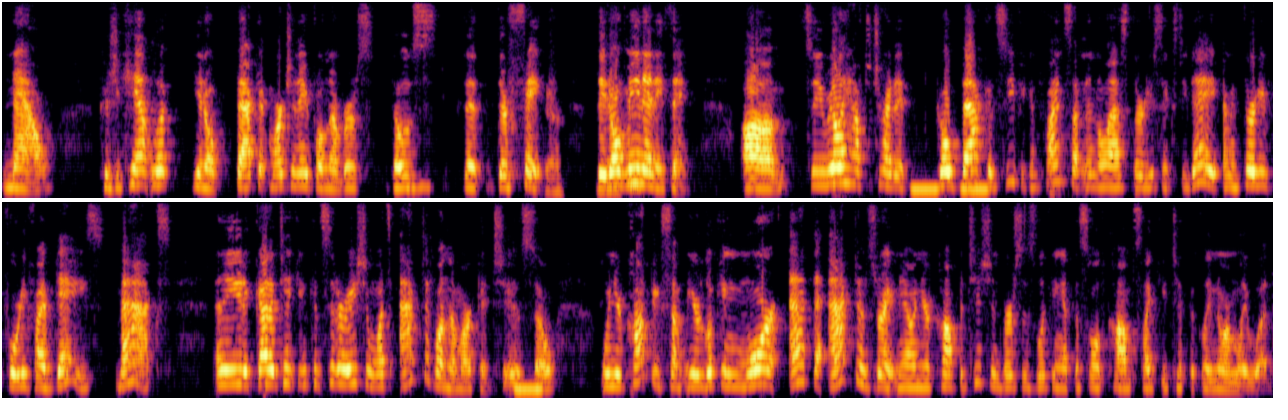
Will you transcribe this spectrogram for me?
now because you can't look, you know, back at March and April numbers. Those that they're fake. Yeah. They don't mean anything. Um, so you really have to try to go back and see if you can find something in the last 30, 60 days. I mean, 30, 45 days max. And then you got to take in consideration what's active on the market too. So when you're comping something, you're looking more at the actives right now in your competition versus looking at the sold comps like you typically normally would.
